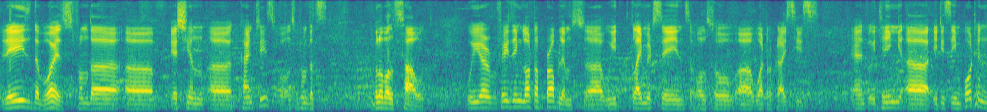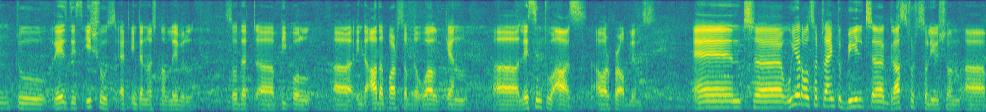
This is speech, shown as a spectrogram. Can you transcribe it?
raise the voice from the Asian countries, also from the global south. We are facing a lot of problems uh, with climate change, also uh, water crisis. And we think uh, it is important to raise these issues at international level so that people in the other parts of the world can listen to us, our problems. And uh, we are also trying to build a grassroots solution uh,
